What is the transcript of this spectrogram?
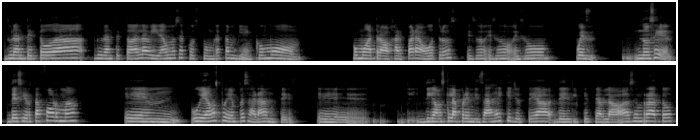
durante, toda, durante toda la vida uno se acostumbra también como, como a trabajar para otros. Eso, eso, eso, pues, no sé, de cierta forma, em, hubiéramos podido empezar antes eh, digamos que el aprendizaje del que yo te, del que te hablaba hace un rato,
